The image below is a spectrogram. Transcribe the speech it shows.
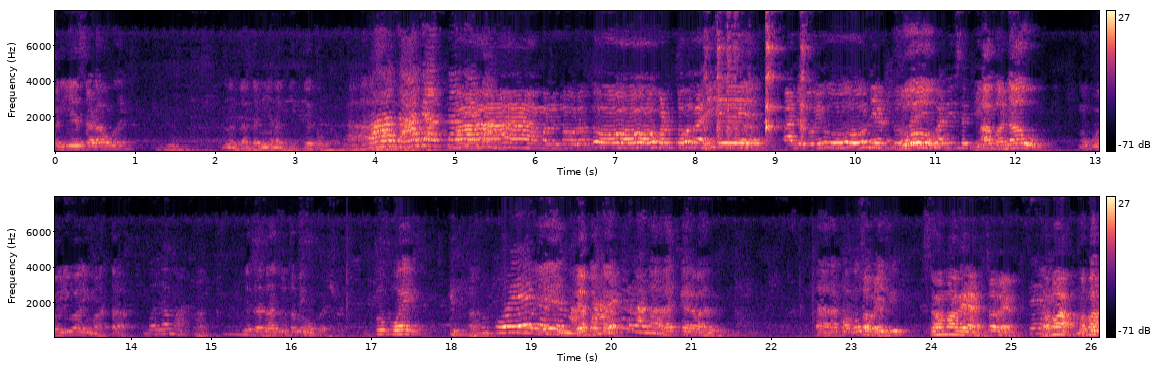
નોકરીએ સડાવ હોય? અને લગનિયાના ગીતે ખવડાવો માં મનનો રતો વળતો નહીં. આજ જોયું ને એટલું નહીં મારી જો સધી. આ બનાવું. હું વાળી માતા? એ તો રાજુ તમે શું કરશો? તું કોઈ. તું કોઈ કરવાનું. તારા પગો સવે. પકડી સવે. ખમા હું.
